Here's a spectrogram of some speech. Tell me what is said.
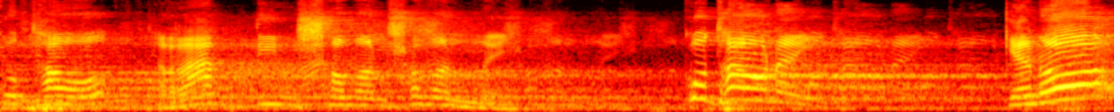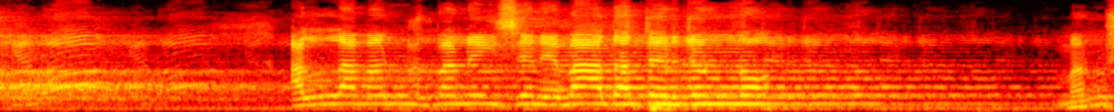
কোথাও রাত দিন সমান সমান নেই। কোথাও নাই। কেন? আল্লাহ মানুষ বানাইছেন এবাদাতের জন্য। মানুষ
